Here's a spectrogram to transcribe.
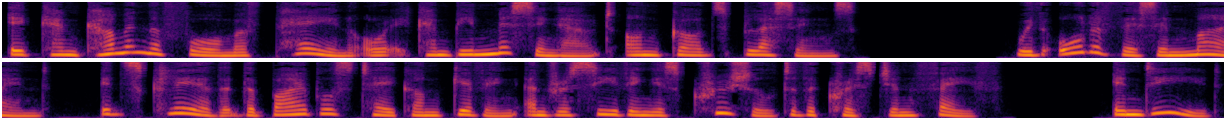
It can come in the form of pain or it can be missing out on God's blessings. With all of this in mind, it's clear that the Bible's take on giving and receiving is crucial to the Christian faith. Indeed,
